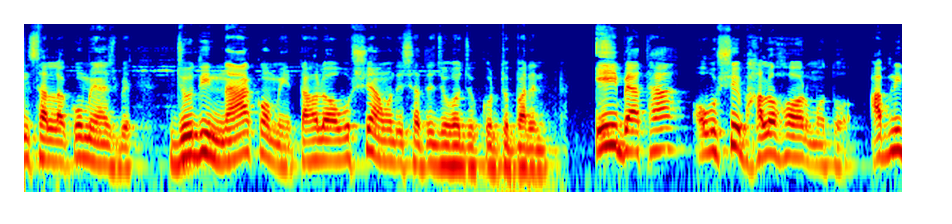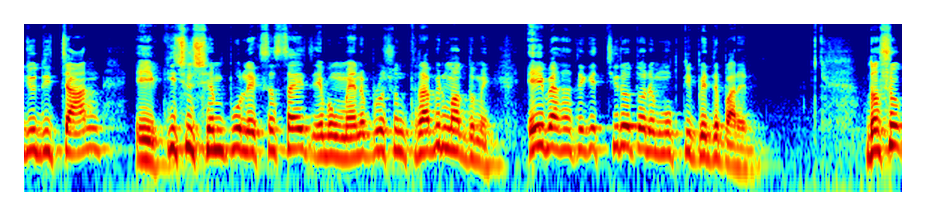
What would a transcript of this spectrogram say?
ইনশাল্লাহ কমে আসবে। যদি না কমে, তাহলে অবশ্যই আমাদের সাথে যোগাযোগ করতে পারেন। এই ব্যথা অবশ্যই ভালো হওয়ার মতো। আপনি যদি চান এই কিছু সিম্পল এক্সারসাইজ এবং ম্যানিপুলেশন থেরাপির মাধ্যমে এই ব্যথা থেকে চিরতরে মুক্তি পেতে পারেন। দর্শক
